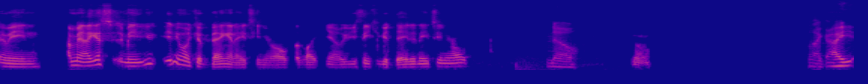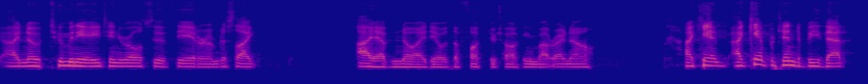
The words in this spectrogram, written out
I mean, I mean, I guess, I mean, you, anyone could bang an 18 year old, but like, you know, you think you could date an 18 year old? No. No. Like I, I know too many 18 year olds to the theater, and I'm just like, I have no idea what the fuck you're talking about right now. I can't I can't pretend to be that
